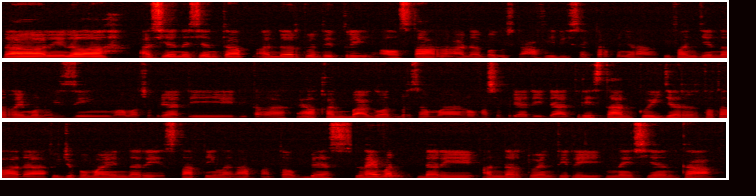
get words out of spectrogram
Dan ini adalah Asian Nation Cup Under 23 All Star ada Bagus Kavi di sektor penyerang. Ivan Jenner, Raymond Huizing, Muhammad Supriyadi di tengah Elkan Bagot bersama Nova Supriyadi dan Tristan Kuijer total ada 7 pemain dari starting line up atau best 11 dari Under 23 Nation Cup.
